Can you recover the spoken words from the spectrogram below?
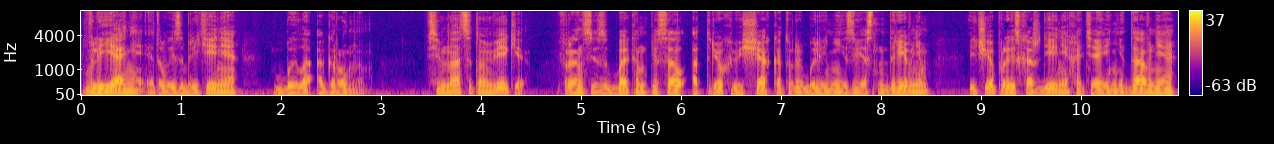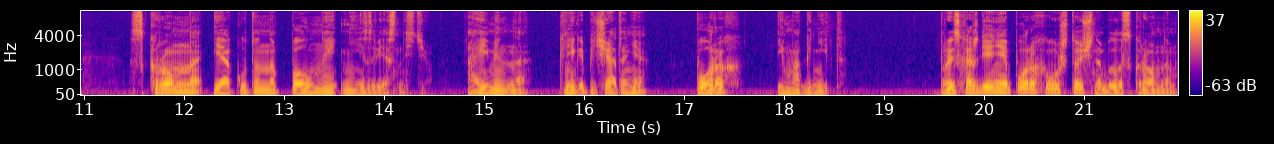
Влияние этого изобретения было огромным. В XVII веке Фрэнсис Бэкон писал о трех вещах, которые были неизвестны древним, и чье происхождение, хотя и недавнее, скромно и окутано полной неизвестностью, а именно книгопечатание, порох и магнит. Происхождение пороха уж точно было скромным,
